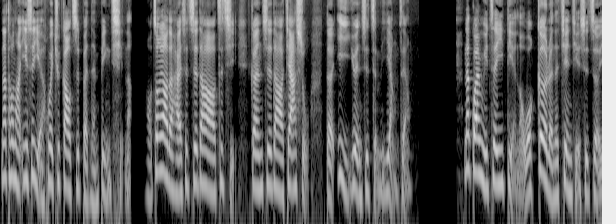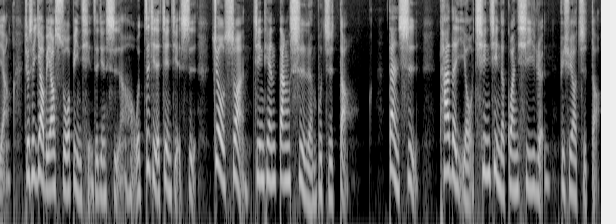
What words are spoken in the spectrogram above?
那通常医师也会去告知本人病情了。哦，重要的还是知道自己跟知道家属的意愿是怎么样。这样，那关于这一点呢，我个人的见解是这样，就是要不要说病情这件事啊。我自己的见解是，就算今天当事人不知道，但是他的有亲近的关系人必须要知道，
